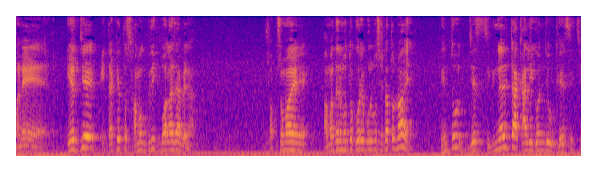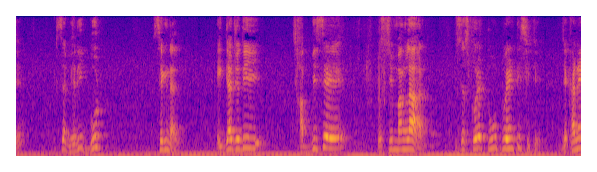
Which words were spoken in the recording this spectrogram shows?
মানে এর যে এটাকে তো সামগ্রিক বলা যাবে না। সবসময় আমাদের মতো করে বলব সেটা তো নয়। কিন্তু যে সিগন্যালটা কালীগঞ্জে উঠে এসেছে it's a very good signal এইটা যদি ছাব্বিশে পশ্চিমবাংলার, বিশেষ করে টু টোয়েন্টি সিটে যেখানে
